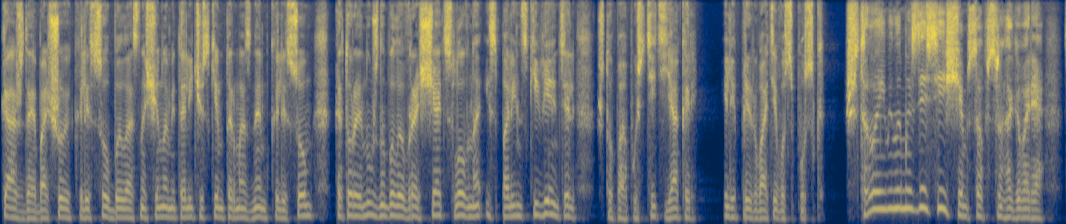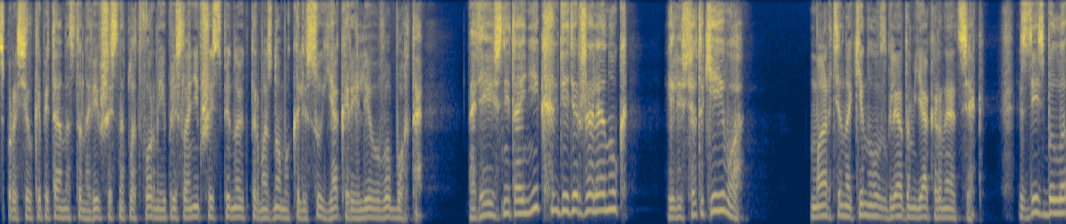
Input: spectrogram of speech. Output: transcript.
Каждое большое колесо было оснащено металлическим тормозным колесом, которое нужно было вращать словно исполинский вентиль, чтобы опустить якорь или прервать его спуск. «Что именно мы здесь ищем, собственно говоря?» — спросил капитан, остановившись на платформе и прислонившись спиной к тормозному колесу якоря левого борта. «Надеюсь, не тайник, где держали Анук? Или все-таки его?» Мартин окинул взглядом якорный отсек. Здесь было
